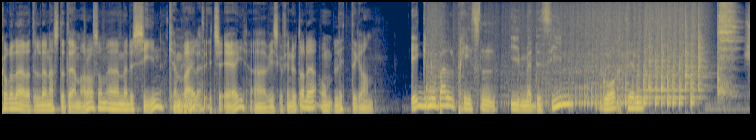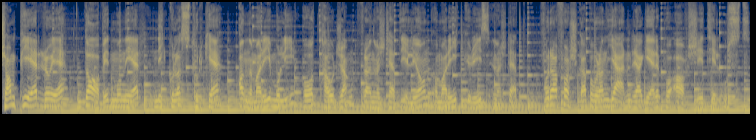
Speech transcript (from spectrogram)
korrelerer til det neste temaet, som er medisin. Hvem veit? Ikke jeg. Eh, Vi skal finne ut av det om lite grann. Ig Nobelprisen i medisin går til Jean-Pierre Royer, David Monier, Nicolas Tourquet, Anne-Marie Molly og Tao Zhang fra Universitetet i Lyon og Marie Curies universitet for å ha forska på hvordan hjernen reagerer på avsky til ost.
